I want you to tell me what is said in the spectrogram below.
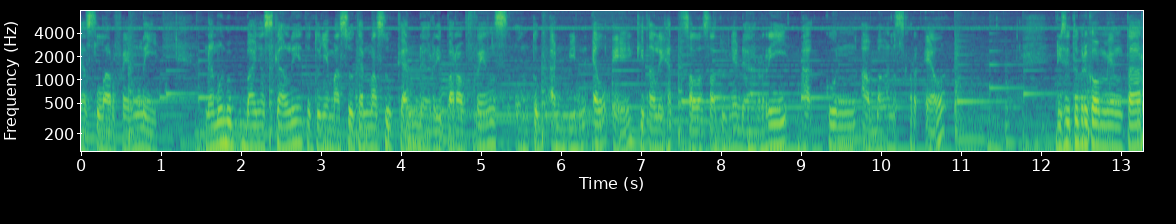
Leslar Family namun banyak sekali tentunya masukan-masukan dari para fans untuk admin LE Kita lihat salah satunya dari akun Abang underscore L di situ berkomentar,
